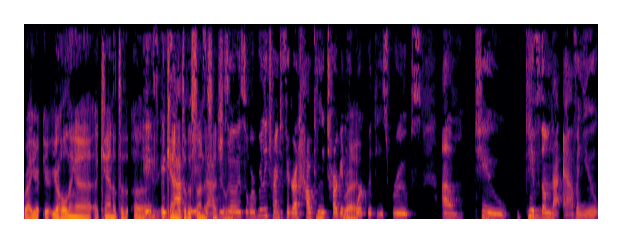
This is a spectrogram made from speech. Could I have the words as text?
Right, you're you're holding a, a candle to the, uh, exactly, a candle to the sun, exactly. essentially. So, so we're really trying to figure out how can we target right. and work with these groups um, to give them that avenue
